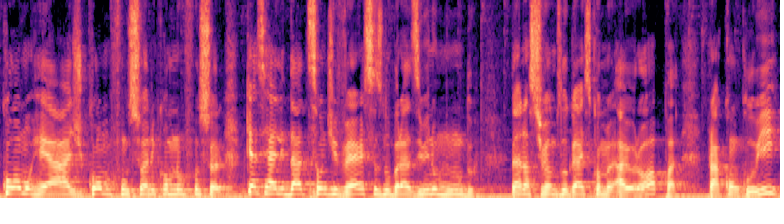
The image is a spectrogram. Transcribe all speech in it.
como reage, como funciona e como não funciona. Porque as realidades são diversas no Brasil e no mundo. né? Nós tivemos lugares como a Europa, para concluir,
